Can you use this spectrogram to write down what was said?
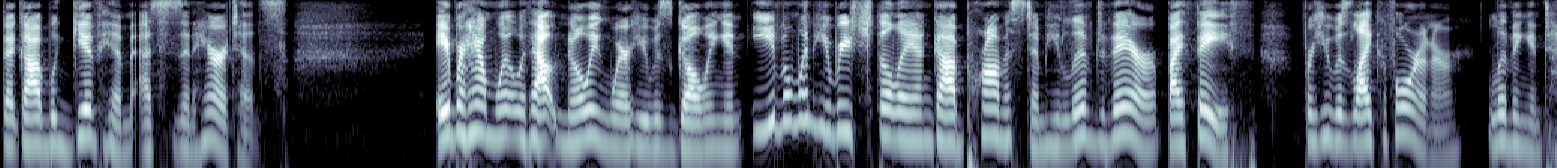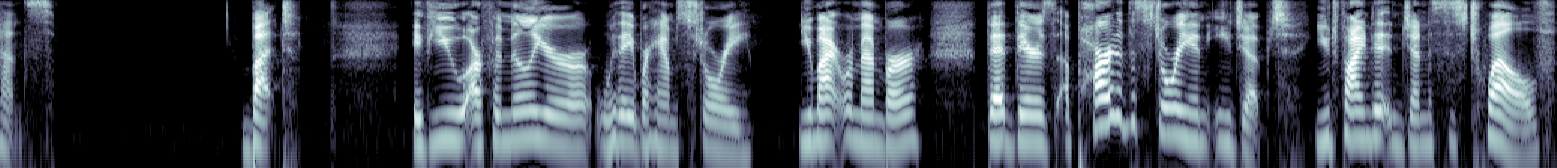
that God would give him as his inheritance. Abraham went without knowing where he was going, and even when he reached the land God promised him, he lived there by faith, for he was like a foreigner living in tents. But if you are familiar with Abraham's story, you might remember that there's a part of the story in Egypt, you'd find it in Genesis 12,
